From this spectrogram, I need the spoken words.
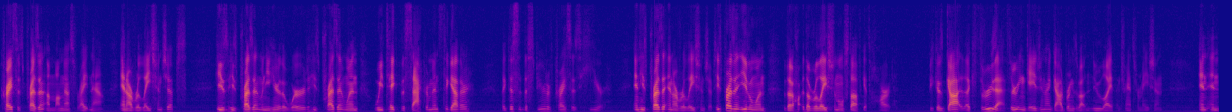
Christ is present among us right now in our relationships. He's, he's present when you hear the word. He's present when we take the sacraments together. Like this the Spirit of Christ is here and he's present in our relationships. He's present even when the, the relational stuff gets hard. Because God, like through that, through engaging that, God brings about new life and transformation. And, and,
